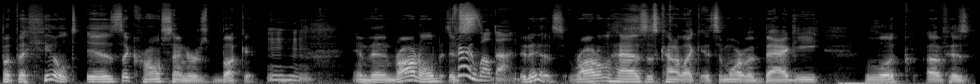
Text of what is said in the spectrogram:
but the hilt is the Carl Sanders bucket. Mm-hmm. And then Ronald, it's, very well done. It is. Ronald has this kind of like it's a more of a baggy look of his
